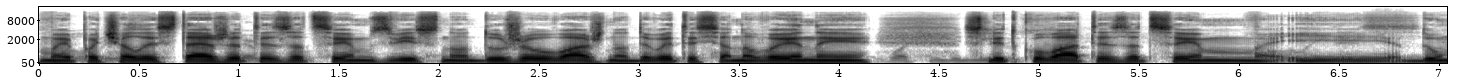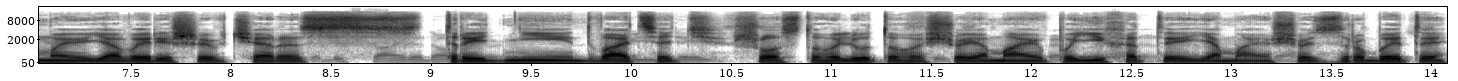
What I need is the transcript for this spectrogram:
ми почали стежити за цим. Звісно, дуже уважно дивитися новини, слідкувати за цим. І думаю, я вирішив через три дні, 26 лютого, що я маю поїхати, я маю щось зробити.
